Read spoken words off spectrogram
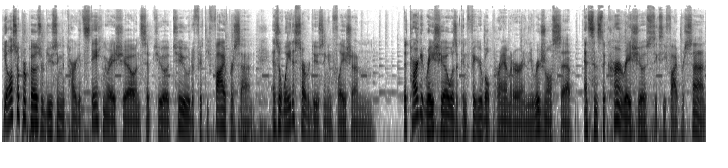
He also proposed reducing the target staking ratio in SIP 202 to 55% as a way to start reducing inflation. The target ratio was a configurable parameter in the original SIP, and since the current ratio is 65%,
